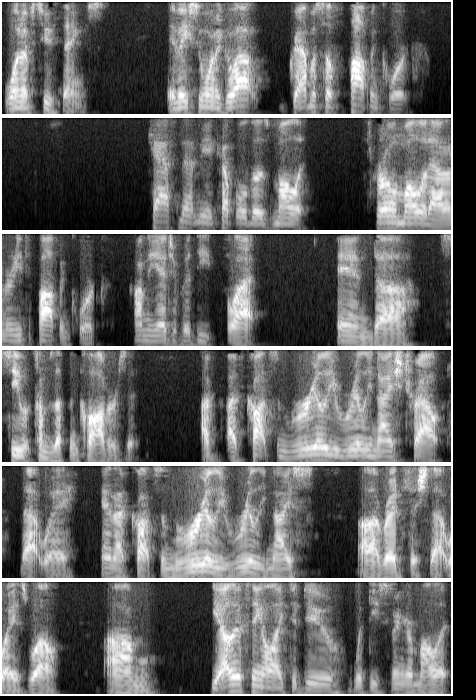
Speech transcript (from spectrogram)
one of two things. It makes me want to go out, grab myself a popping cork, cast net me a couple of those mullet, throw a mullet out underneath a popping cork on the edge of a deep flat, and uh, see what comes up and clobbers it. I've I've caught some really really nice trout that way, and I've caught some really really nice uh, redfish that way as well. Um, the other thing I like to do with these finger mullet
